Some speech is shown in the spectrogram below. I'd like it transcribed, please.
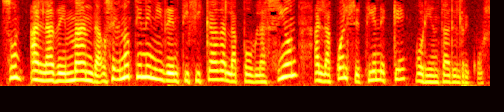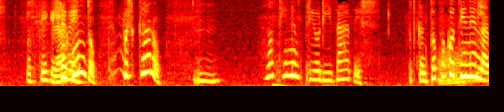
Son a la demanda, o sea, no tienen identificada la población a la cual se tiene que orientar el recurso. Pues qué grave. Segundo, pues claro, no tienen prioridades. Porque tampoco tienen la,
